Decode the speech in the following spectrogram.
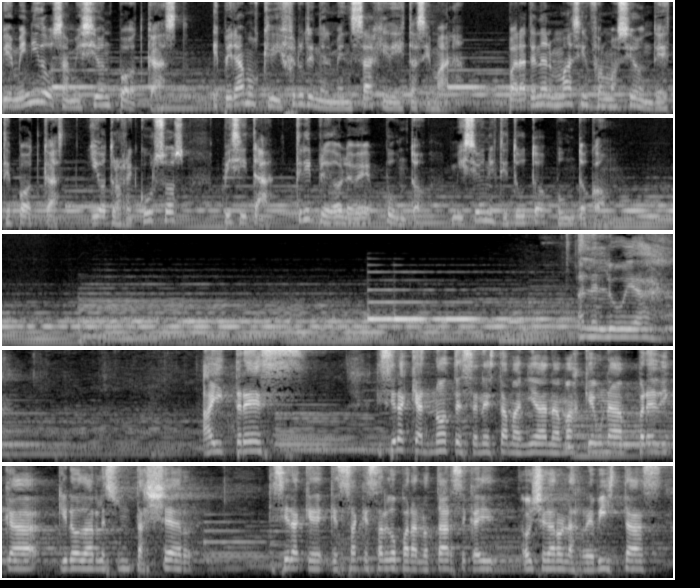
Bienvenidos a Misión Podcast. Esperamos que disfruten el mensaje de esta semana. Para tener más información de este podcast y otros recursos, visita www.misioninstituto.com. Aleluya. Hay tres. Quisiera que anotes en esta mañana, más que una prédica, quiero darles un taller Quisiera que, saques algo para anotarse, que hoy llegaron las revistas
